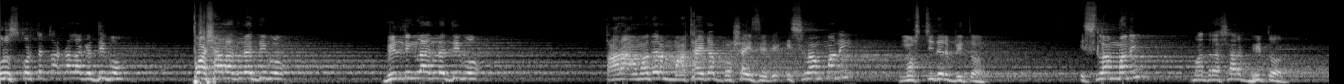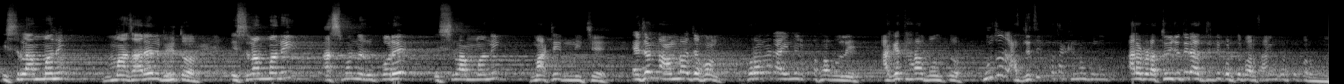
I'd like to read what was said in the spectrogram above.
উরুস করতে টাকা লাগে দিব পয়সা লাগলে দিব বিল্ডিং লাগলে দিব। তারা আমাদের মাথায় এটা বসাইছে যে ইসলাম মানে মসজিদের ভিতর, ইসলাম মানে মাদ্রাসার ভিতর, ইসলাম মানে মাজারের ভিতর, ইসলাম মানে আসমানের উপরে, ইসলাম মানে মাটির নিচে। এজন্য আমরা যখন কোরআনের আইনের কথা বলি, আগে তারা বলতো, হুজুর, রাজনীতির কথা কেন বলেন? আরে বেটা, তুই যদি রাজনীতি করতে পারছ আমি করতে পারব না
